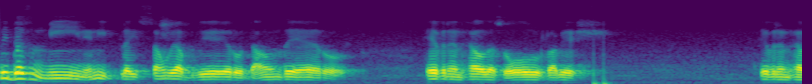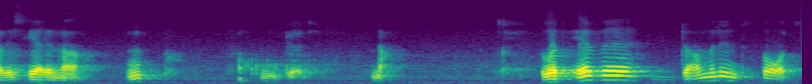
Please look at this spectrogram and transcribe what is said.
It doesn't mean any place somewhere up there or down there or heaven and hell, that's all rubbish. And hell is here and now. Hmm? Good. Now, whatever dominant thoughts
